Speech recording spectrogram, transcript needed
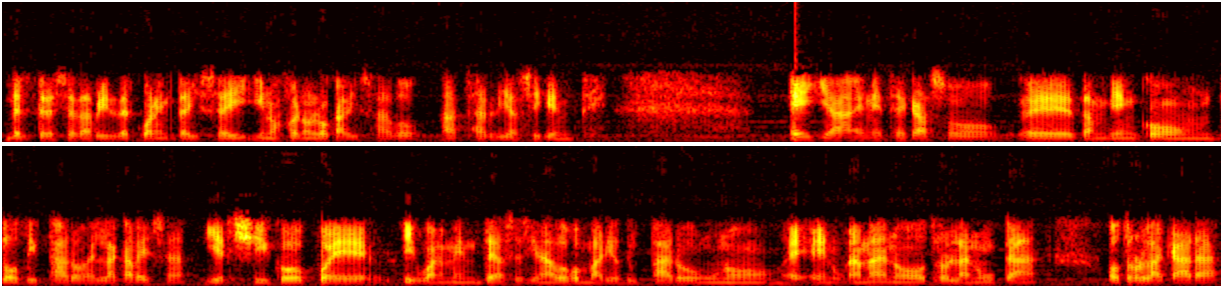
del 13 de abril del 46 y no fueron localizados hasta el día siguiente. Ella, en este caso, eh, también con dos disparos en la cabeza y el chico, pues igualmente asesinado con varios disparos, uno en una mano, otro en la nuca, otro en la cara,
